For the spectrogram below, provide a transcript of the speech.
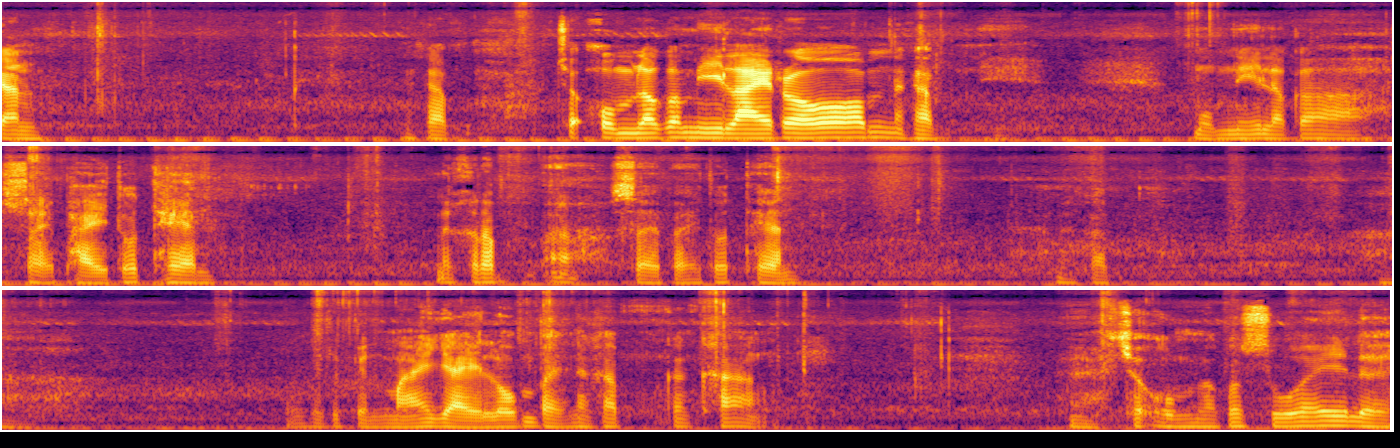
กันนะครับชะอมเราก็มีลายล้อมนะครับ มุมนี้เราก็ใส่ไผ่ทดแทนนะครับใส่ไผ่ทดแทนนะครับมันก็จะเป็นไม้ใหญ่ล้มไปนะครับข้างๆชะอมเราก็สวยเลย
